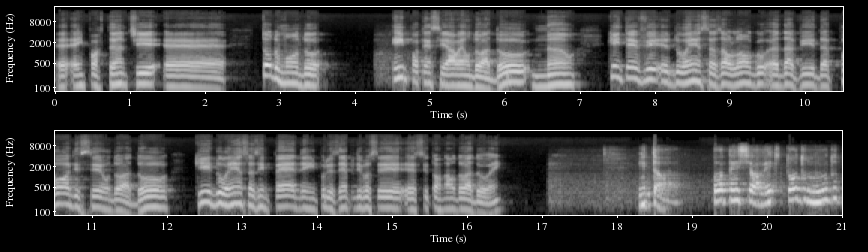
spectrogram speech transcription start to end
é, importante, todo mundo em potencial é um doador, não quem teve eh, doenças ao longo eh, da vida pode ser um doador? Que doenças impedem, por exemplo, de você eh, se tornar um doador, hein? Então, potencialmente todo mundo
